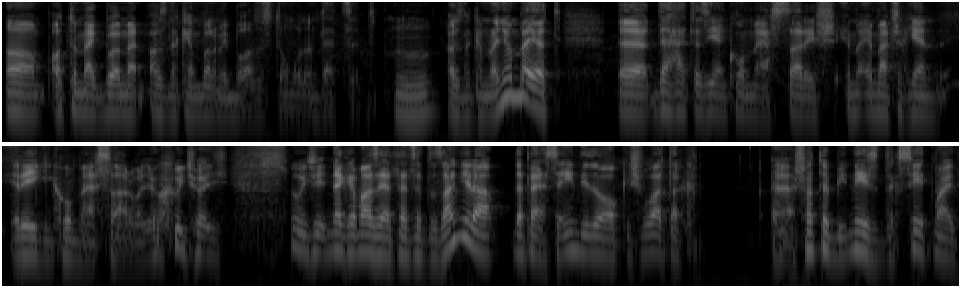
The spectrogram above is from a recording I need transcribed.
A, a tömegből, mert az nekem valami borzasztó módon tetszett. Uh-huh. Az nekem nagyon bejött, de hát ez ilyen kommerszar, és én, én már csak ilyen régi kommerszar vagyok, úgyhogy, úgyhogy nekem azért tetszett az annyira, de persze indie dolgok is voltak, stb. Nézzetek szét majd,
